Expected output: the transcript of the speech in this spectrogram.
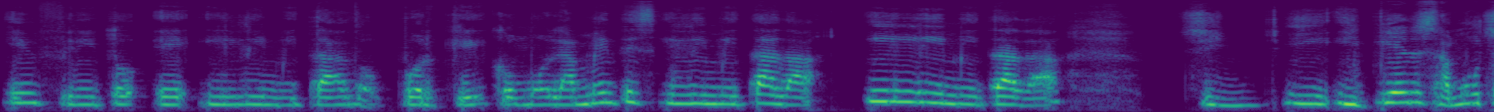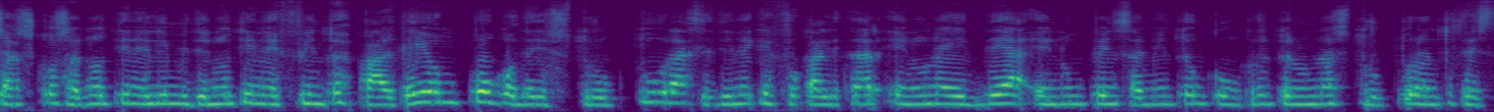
infinito e ilimitado, porque como la mente es ilimitada, ilimitada, y, piensa muchas cosas, no tiene límite, no tiene fin, entonces para que haya un poco de estructura se tiene que focalizar en una idea, en un pensamiento en concreto, en una estructura, entonces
